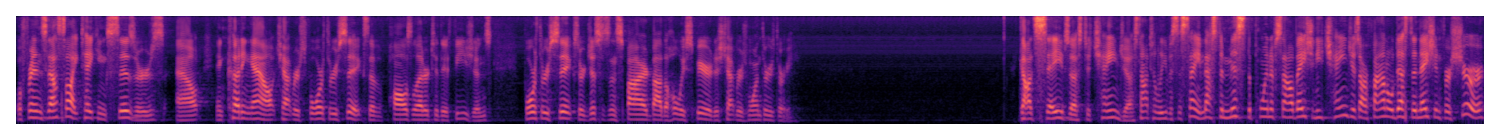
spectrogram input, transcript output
Well, friends, that's like taking scissors out and cutting out chapters 4 through 6 of Paul's letter to the Ephesians. 4 through 6 are just as inspired by the Holy Spirit as chapters 1 through 3. God saves us to change us, not to leave us the same. That's to miss the point of salvation. He changes our final destination for sure,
